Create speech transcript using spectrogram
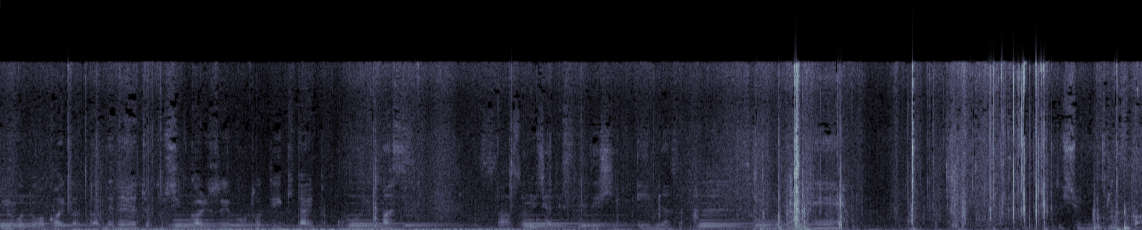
いうことが書いてあったんでねちょっとしっかり水分をとっていきたいと思います。さあそれじゃあですね是非、えー、皆さんそうだね一緒に行きますか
